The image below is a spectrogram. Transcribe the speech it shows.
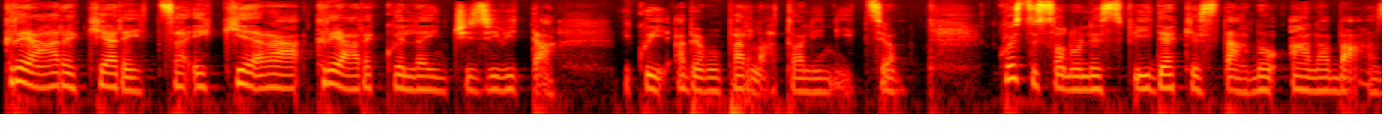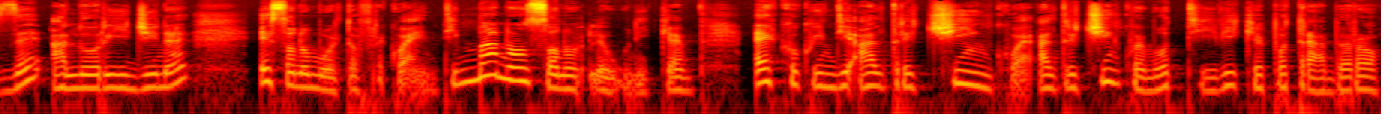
creare chiarezza e chiara- creare quella incisività di cui abbiamo parlato all'inizio. Queste sono le sfide che stanno alla base, all'origine e sono molto frequenti, ma non sono le uniche. Ecco quindi altri 5, altri 5 motivi che potrebbero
